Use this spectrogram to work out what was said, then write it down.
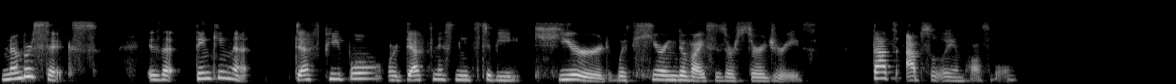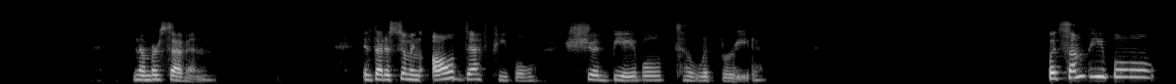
Number six is that thinking that deaf people or deafness needs to be cured with hearing devices or surgeries. That's absolutely impossible. Number seven is that assuming all deaf people should be able to lip read. But some people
